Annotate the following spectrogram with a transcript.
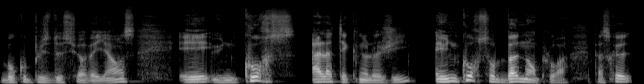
beaucoup plus de surveillance et une course à la technologie et une course au bon emploi. Parce que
